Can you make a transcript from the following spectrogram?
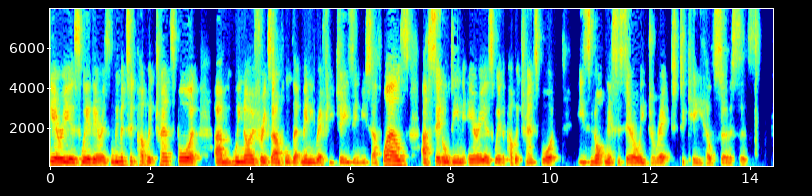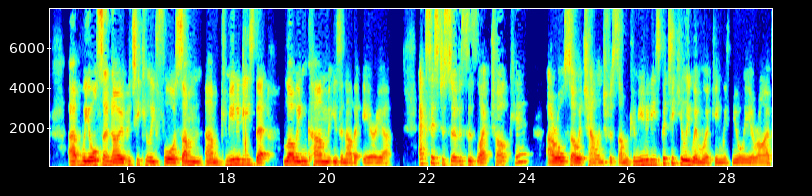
areas where there is limited public transport. Um, we know, for example, that many refugees in New South Wales are settled in areas where the public transport is not necessarily direct to key health services. Uh, we also know, particularly for some um, communities, that low income is another area. Access to services like childcare are also a challenge for some communities, particularly when working with newly arrived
